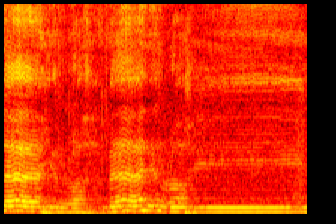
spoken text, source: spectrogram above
الله الرحمن الرحيم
